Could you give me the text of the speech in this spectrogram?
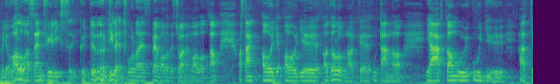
hogy a valóan Szent Félix tömördi lett volna, ezt bevallom, ezt soha nem hallottam. Aztán, ahogy, ahogy a dolognak utána jártam, úgy, úgy hát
